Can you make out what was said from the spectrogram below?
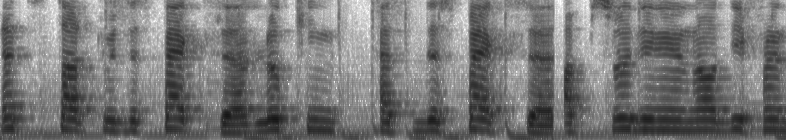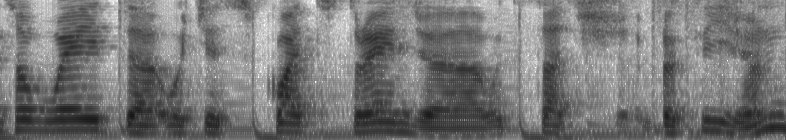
Let's start with the specs. Uh, looking at the specs, uh, absolutely no difference of weight, uh, which is quite strange uh, with such precision.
